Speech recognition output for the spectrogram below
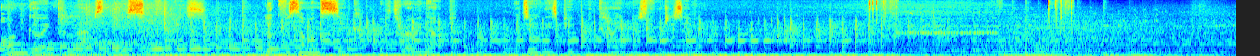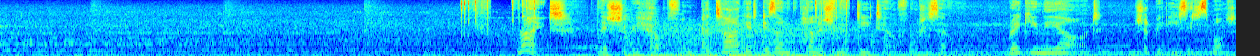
ongoing collapse of the esophagus. Look for someone sick or throwing up. Doing these people a kindness, 47. Right. This should be helpful. The target is on punishment detail 47. Raking the yard. Should be easy to spot.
